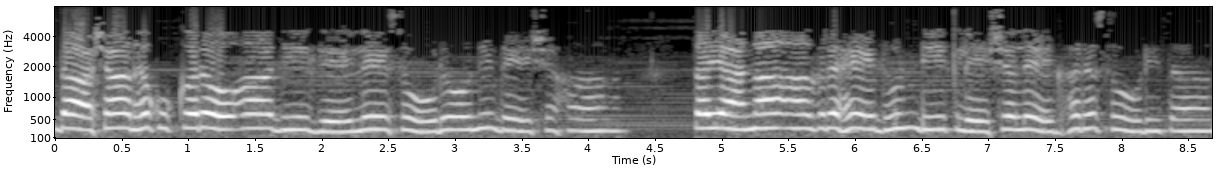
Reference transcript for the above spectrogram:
दाशार्ह कुकरो आधी गेले सोडोनी देश तयाना आग्रहे धुंडी क्लेशले घर सोडिता.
